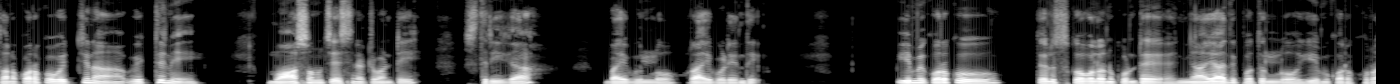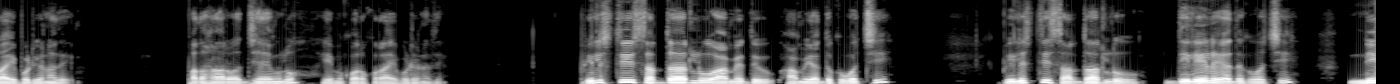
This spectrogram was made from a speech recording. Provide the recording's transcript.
తన కొరకు వచ్చిన వ్యక్తిని మోసం చేసినటువంటి స్త్రీగా బైబిల్‌లో రాయబడింది. ఈమె కొరకు తెలుసుకోవాలనుకుంటే న్యాయాధిపతుల్లో ఈమె కొరకు రాయబడి ఉన్నది. 16 అధ్యాయంలో ఈమె కొరకు రాయబడి ఉన్నది. సర్దార్లు ఆమె ఆమె ఎద్దకు వచ్చి పిలిస్తీ సర్దార్లు దిలేల ఎద్దకు వచ్చి, నీ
